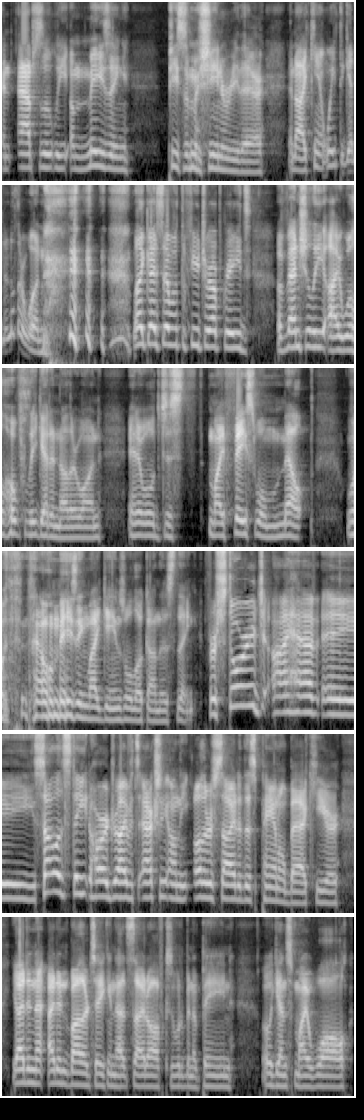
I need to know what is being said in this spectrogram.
an absolutely amazing piece of machinery there, and I can't wait to get another one. like I said with the future upgrades, eventually I will hopefully get another one, and it will just, my face will melt with how amazing my games will look on this thing. For storage, I have a solid state hard drive. It's actually on the other side of this panel back here. Yeah, I didn't I didn't bother taking that side off because it would have been a pain against my wall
